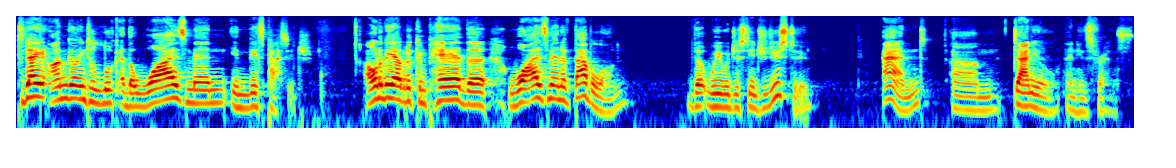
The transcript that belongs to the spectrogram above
Today, I'm going to look at the wise men in this passage. I want to be able to compare the wise men of Babylon that we were just introduced to and um, Daniel and his friends.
